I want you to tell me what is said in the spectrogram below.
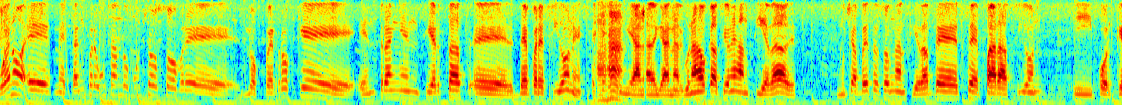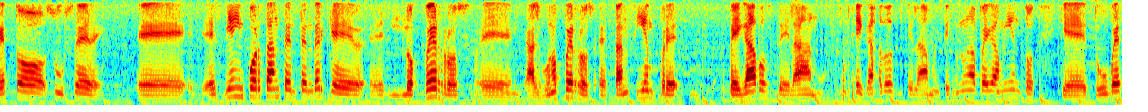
Bueno, eh, me están preguntando mucho sobre los perros que entran en ciertas eh, depresiones, en, en algunas ocasiones ansiedades. Muchas veces son ansiedad de separación y por qué esto sucede. Eh, es bien importante entender que eh, los perros, eh, algunos perros están siempre pegados del amo, pegados del amo y tienen un apegamiento que tú ves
